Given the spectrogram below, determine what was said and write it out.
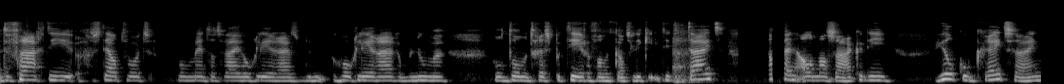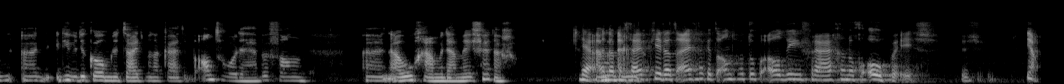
de vraag die gesteld wordt op het moment dat wij hoogleraren benoemen rondom het respecteren van de katholieke identiteit. Dat zijn allemaal zaken die heel concreet zijn, die we de komende tijd met elkaar te beantwoorden hebben. Van uh, nou, hoe gaan we daarmee verder? Ja, en dan begrijp je dat eigenlijk het antwoord op al die vragen nog open is. Dus ja,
